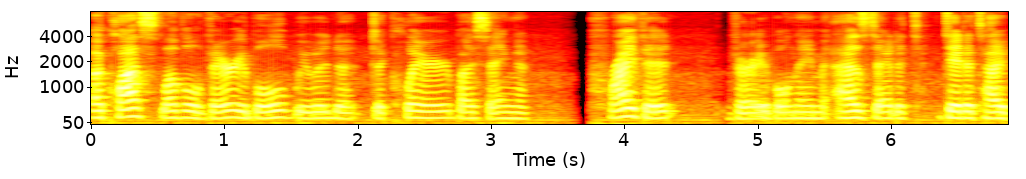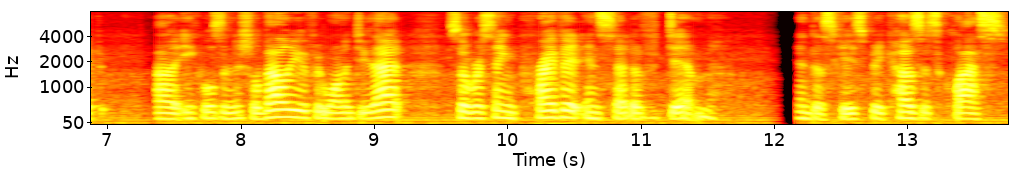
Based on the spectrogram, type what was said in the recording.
A class level variable we would declare by saying private variable name as data, data type uh, equals initial value if we want to do that. So we're saying private instead of dim in this case because it's class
